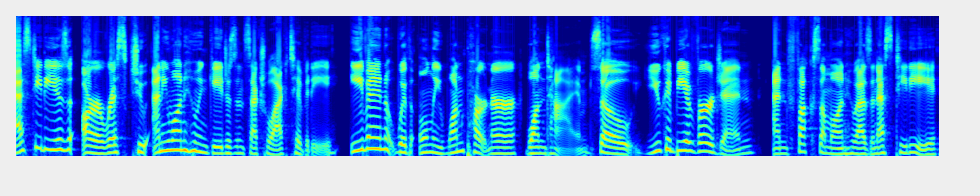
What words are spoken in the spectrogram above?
STDs are a risk to anyone who engages in sexual activity, even with only one partner one time. So you could be a virgin and fuck someone who has an STD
